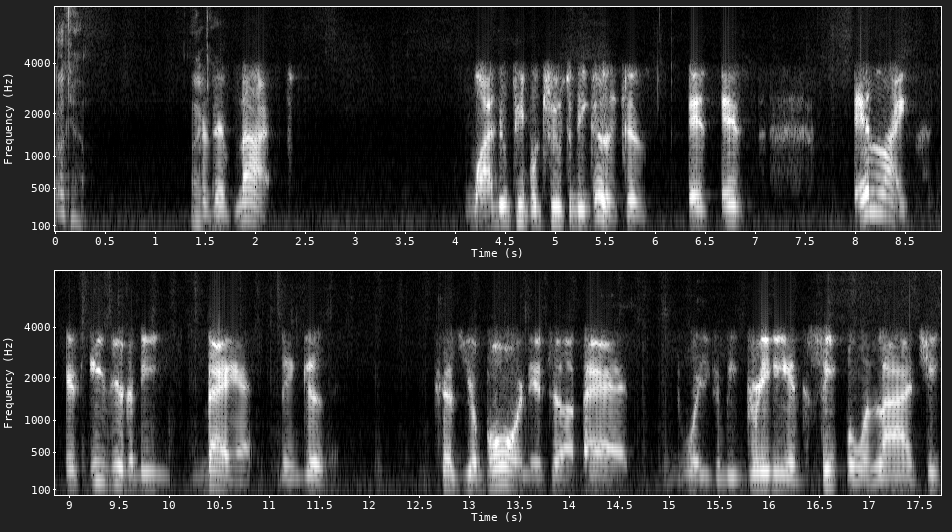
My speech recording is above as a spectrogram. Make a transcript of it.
Okay. Because Okay. if not, why do people choose to be good? Because it is in life, it's easier to be bad than good. Because you're born into a bad where you can be greedy and deceitful and lie cheat,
